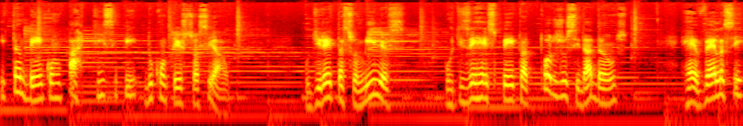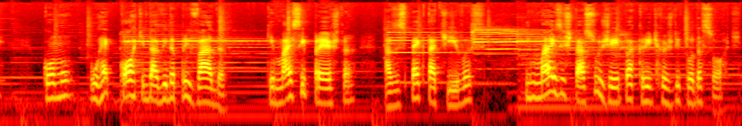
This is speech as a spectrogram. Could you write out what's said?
e também como partícipe do contexto social. O direito das famílias, por dizer respeito a todos os cidadãos, revela-se como o recorte da vida privada que mais se presta às expectativas e mais está sujeito a críticas de toda sorte.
